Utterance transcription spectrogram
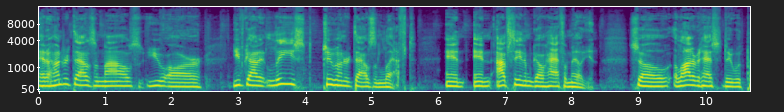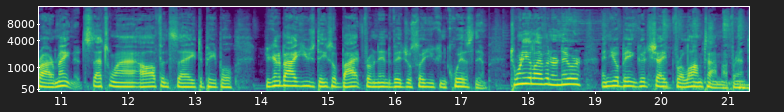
at 100,000 miles, you are you've got at least 200,000 left. And and I've seen them go half a million. So a lot of it has to do with prior maintenance. That's why I often say to people, you're going to buy a used diesel, buy it from an individual so you can quiz them. 2011 or newer, and you'll be in good shape for a long time, my friend.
